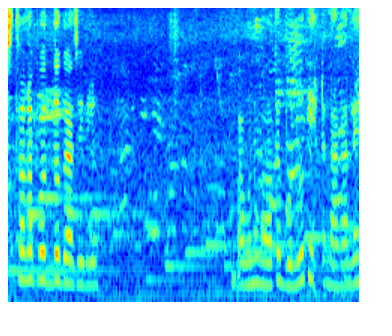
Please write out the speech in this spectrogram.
স্থলপদ্ম গাছ এগুলো। বাবু না বাবাকে বলব কি একটা লাগালে।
